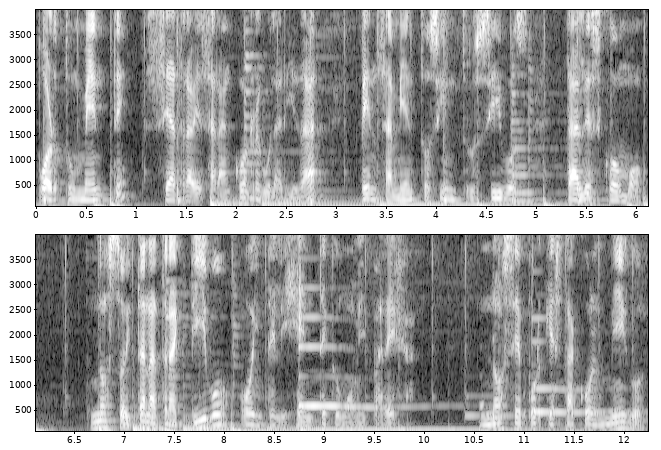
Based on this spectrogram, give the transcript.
Por tu mente se atravesarán con regularidad pensamientos intrusivos tales como no soy tan atractivo o inteligente como mi pareja. No sé por qué está conmigo,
